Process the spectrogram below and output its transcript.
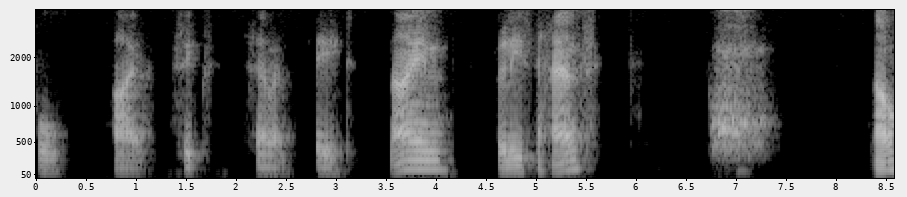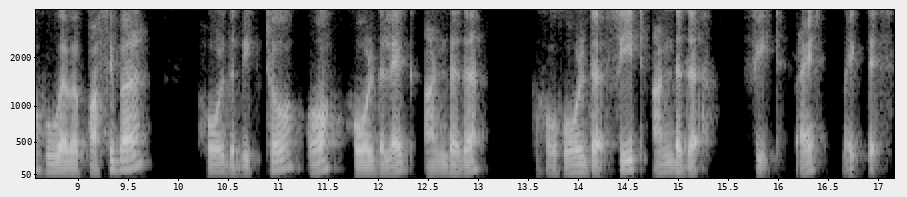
four, five, six, seven, eight, nine. Release the hands. Now, whoever possible, hold the big toe or hold the leg under the, or hold the feet under the feet, right? Like this.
